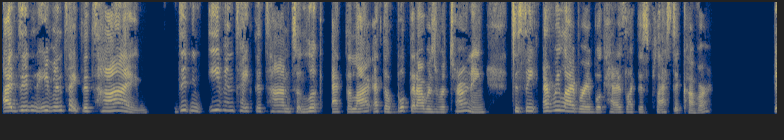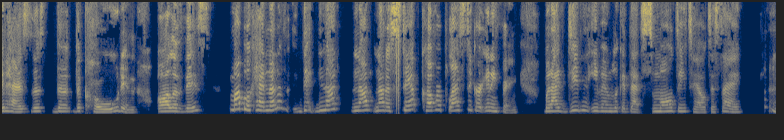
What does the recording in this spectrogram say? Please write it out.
I didn't even take the time didn't even take the time to look at the li- at the book that I was returning to see every library book has like this plastic cover. It has the the the code and all of this. My book had none of not not not a stamp cover, plastic or anything. But I didn't even look at that small detail to say, hmm,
